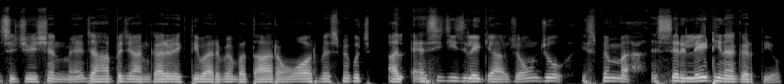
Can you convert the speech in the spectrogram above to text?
सिचुएशन में जहाँ पे जानकार व्यक्ति बारे में बता रहा हूँ और मैं इसमें कुछ ऐसी चीज़ लेके आ जाऊँ जो इस पर इससे रिलेट ही ना करती हो,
